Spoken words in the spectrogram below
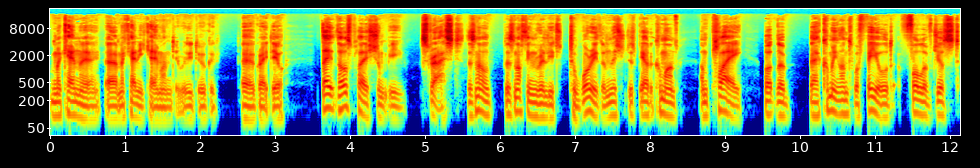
McKenna uh, McKennie came on to really do a good a great deal. They, those players shouldn't be stressed. There's no there's nothing really to, to worry them. They should just be able to come on and play. But the, they're coming onto a field full of just.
